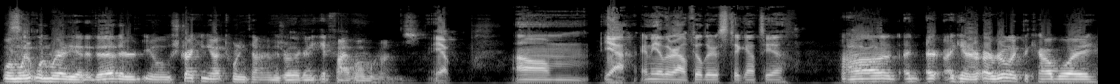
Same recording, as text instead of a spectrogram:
One, one, one way or the other, they're either you know striking out twenty times or they're going to hit five home runs. yep. Um, yeah. Any other outfielders stick out to you? Uh, I, I, again, I really like the Cowboy,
